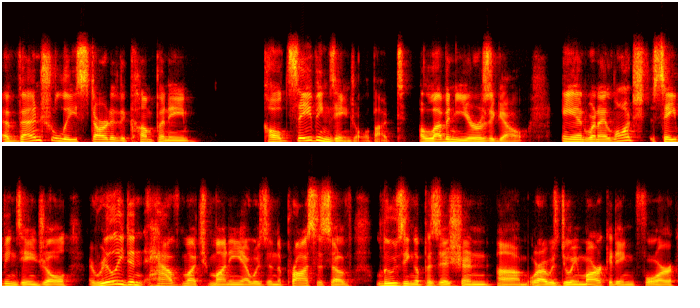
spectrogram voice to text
Eventually, started a company called Savings Angel about 11 years ago. And when I launched Savings Angel, I really didn't have much money. I was in the process of losing a position um, where I was doing marketing for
